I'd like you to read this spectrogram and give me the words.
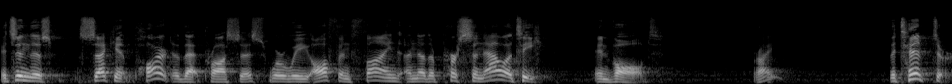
It's in this second part of that process where we often find another personality involved, right? The tempter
